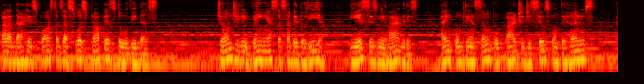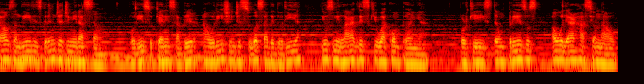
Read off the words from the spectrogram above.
para dar respostas às suas próprias dúvidas. De onde lhe vem essa sabedoria e esses milagres? A incompreensão por parte de seus conterrâneos causa neles grande admiração por isso querem saber a origem de sua sabedoria e os milagres que o acompanham, porque estão presos ao olhar racional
